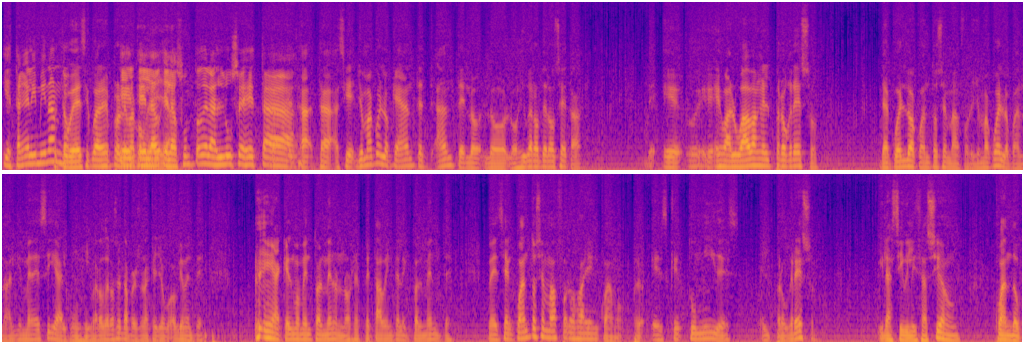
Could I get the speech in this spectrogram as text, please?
y están te eliminando voy a decir cuál es el problema el, con el- ella. el asunto de las luces Está- está- así. Yo me acuerdo que antes, antes lo- lo- los íbaros de los Z eh, eh, evaluaban el progreso de acuerdo a cuántos semáforos. Yo me acuerdo cuando alguien me decía, algún jíbaro de los Z, personas que yo obviamente en aquel momento al menos no respetaba intelectualmente, me decían, ¿cuántos semáforos hay en Cuamo? Pero es que tú mides el progreso y la civilización cuando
